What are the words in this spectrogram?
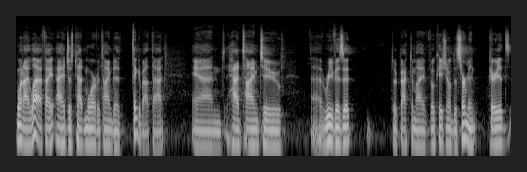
when I left, I, I, had just had more of a time to think about that and had time to uh, revisit, back to my vocational discernment periods.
